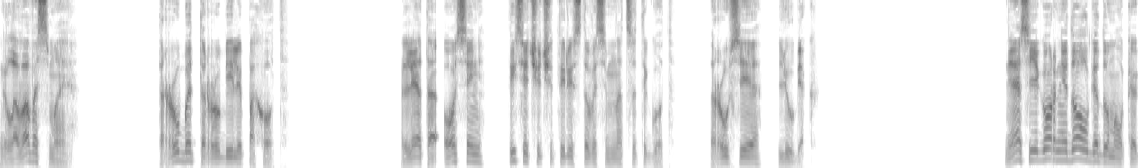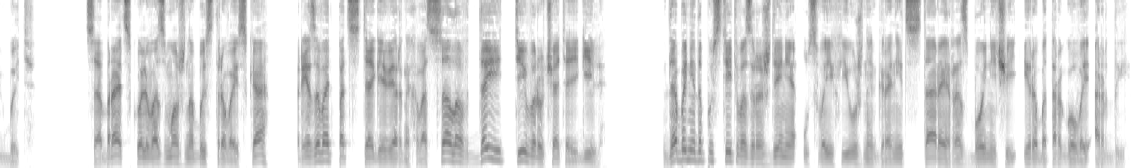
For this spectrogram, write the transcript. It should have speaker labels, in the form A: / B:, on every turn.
A: Глава восьмая. Трубы трубили поход. Лето-осень, 1418 год. Русия, Любек. Князь Егор недолго думал, как быть. Собрать, сколь возможно, быстро войска, призывать под стяги верных вассалов, да идти выручать Айгиль дабы не допустить возрождения у своих южных границ старой разбойничей и работорговой орды.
